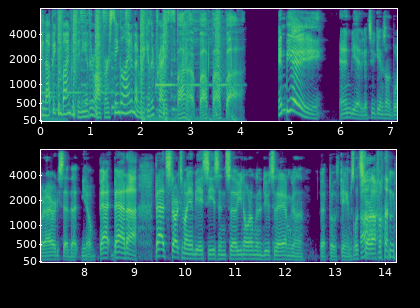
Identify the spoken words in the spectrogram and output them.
Cannot be combined with any other offer. Single item at regular price. Ba-da-ba-ba-ba. NBA. NBA. We got two games on the board. I already said that, you know, bad, bad, uh, bad start to my NBA season. So you know what I'm going to do today? I'm going to bet both games. Let's start Ah. off on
